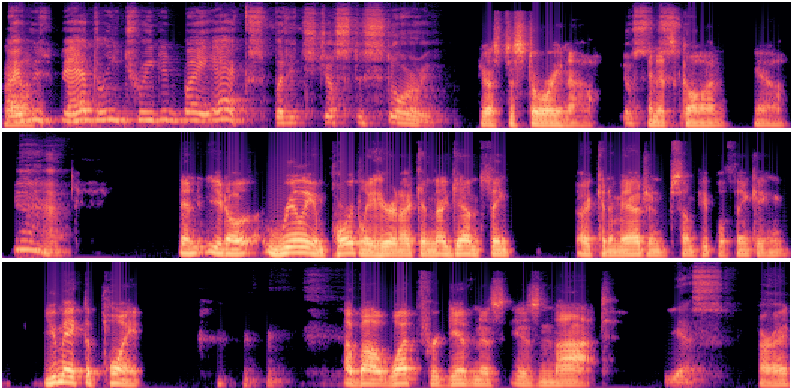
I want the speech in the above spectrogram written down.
i yeah. was badly treated by x but it's just a story Just a story now just and a it's gone. Yeah. yeah And, you know, really importantly here, and I can again think, I can imagine some people thinking, you make the point about what forgiveness is not. yes All right.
